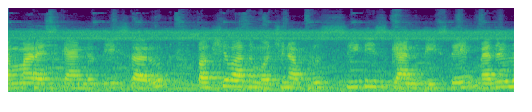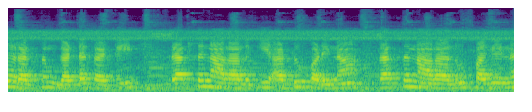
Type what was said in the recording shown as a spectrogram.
ఎంఆర్ఐ స్కాన్లు తీస్తారు. పక్షవాతం వచ్చినప్పుడు సిటీ స్కాన్ తీస్తే మెదడులో రక్తం గడ్డ కట్టి రక్తనాళాలకి అడ్డుపడిన రక్తనాళాలు పగిలిన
